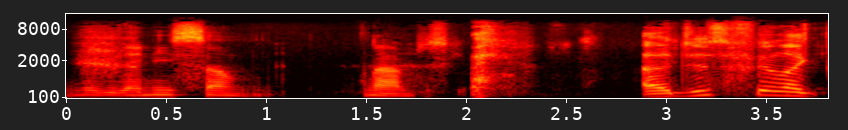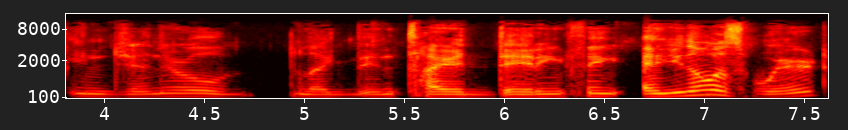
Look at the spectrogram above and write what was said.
Maybe they need some Nah, I'm just kidding. I just feel like in general, like the entire dating thing, and you know what's weird?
